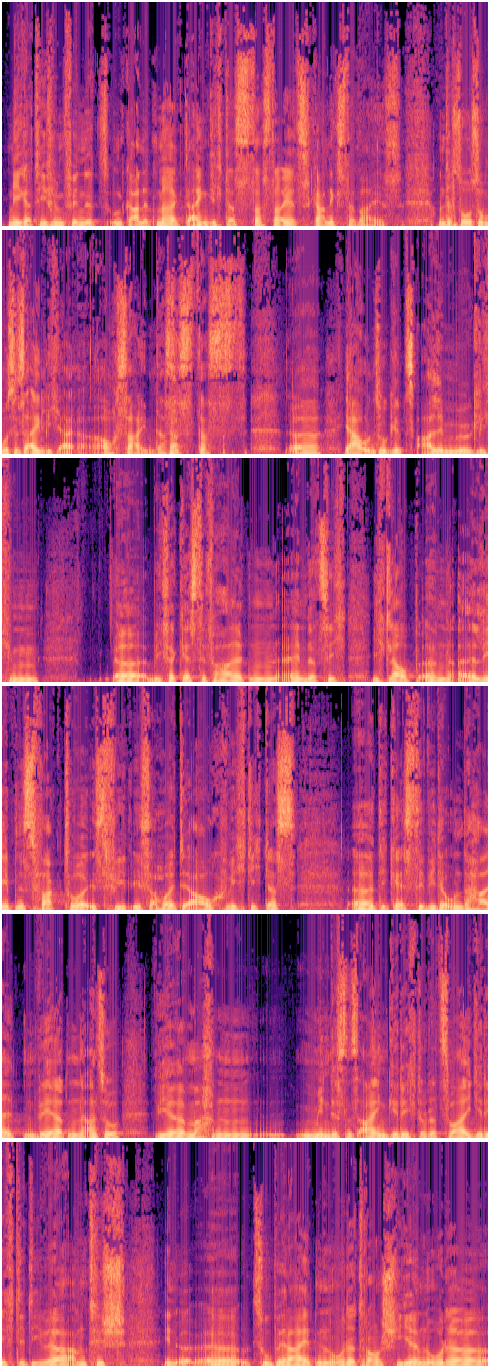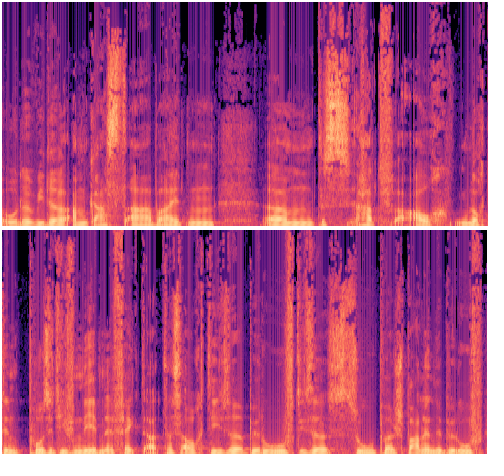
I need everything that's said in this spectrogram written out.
negativ empfindet und gar nicht merkt eigentlich, dass, dass da jetzt gar nichts dabei ist. Und das, so, so muss es eigentlich äh, auch sein. Das ja. ist das, äh, ja, und so gibt's alle möglichen äh, wie gesagt, Gästeverhalten ändert sich. Ich glaube, ein Erlebnisfaktor ist viel, ist heute auch wichtig, dass äh, die Gäste wieder unterhalten werden. Also wir machen mindestens ein Gericht oder zwei Gerichte, die wir am Tisch in, äh, zubereiten oder tranchieren oder, oder wieder am Gast arbeiten. Ähm, das hat auch noch den positiven Nebeneffekt, dass auch dieser Beruf, dieser super spannende Beruf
